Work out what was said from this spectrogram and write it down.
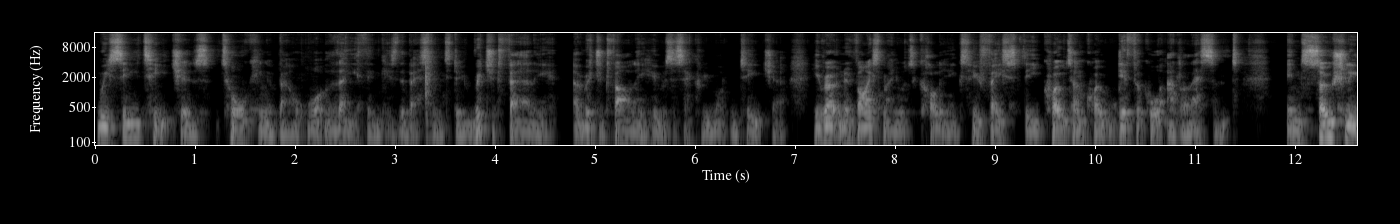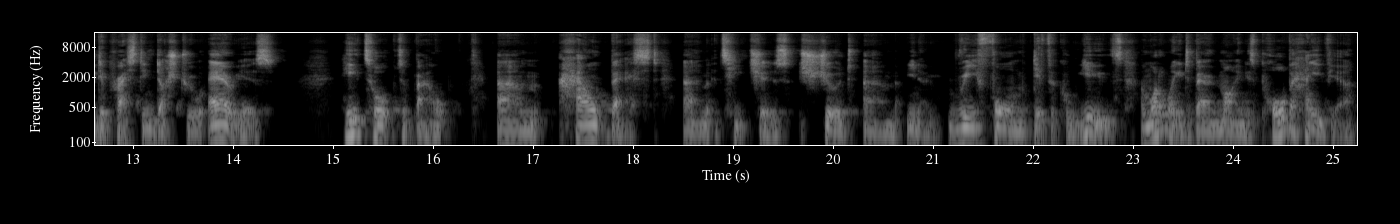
we see teachers talking about what they think is the best thing to do. Richard Fairley, uh, Richard Farley, who was a secondary modern teacher, he wrote an advice manual to colleagues who faced the quote unquote difficult adolescent in socially depressed industrial areas. He talked about um, how best um, teachers should, um, you know, reform difficult youths. And what I want you to bear in mind is poor behaviour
